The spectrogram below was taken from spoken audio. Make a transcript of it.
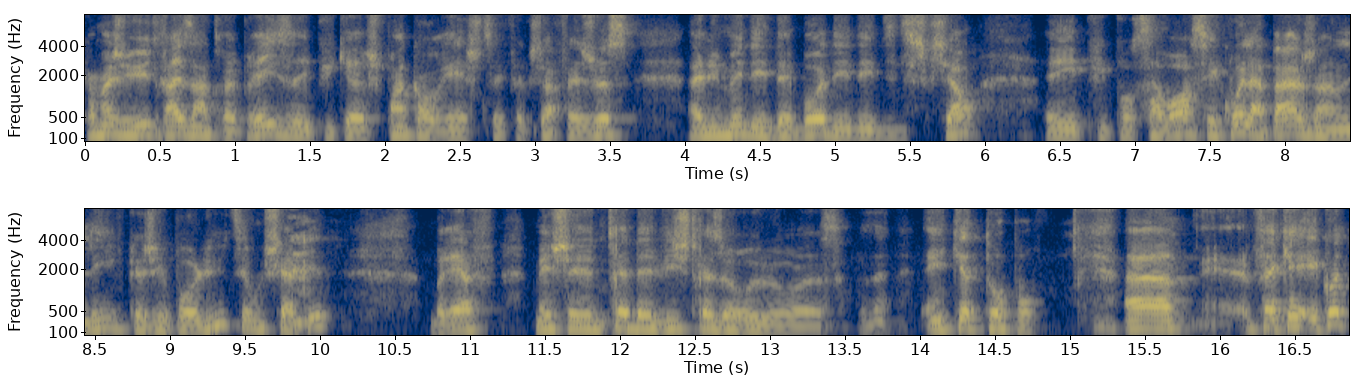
Comment j'ai eu 13 entreprises et puis que je ne suis pas encore riche. Tu sais, fait que ça fait juste allumer des débats, des, discussions. Et puis pour savoir c'est quoi la page dans le livre que je n'ai pas lu, tu sais, ou le chapitre. Bref, mais j'ai une très belle vie, je suis très heureux. Inquiète-toi pas. Euh, fait que, écoute,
